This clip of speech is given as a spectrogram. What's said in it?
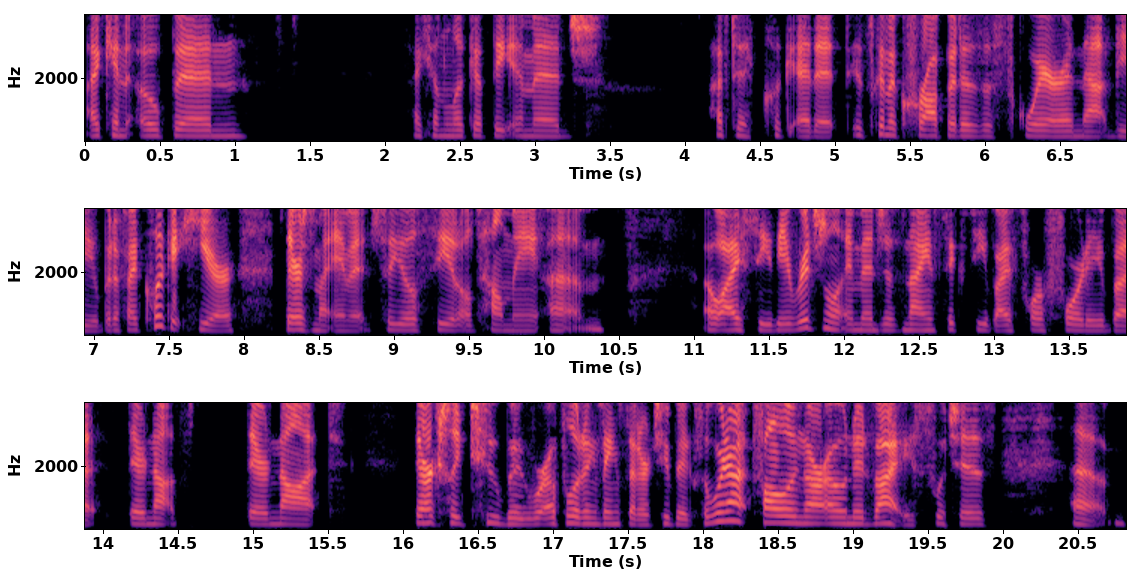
I can open, I can look at the image. I have to click edit. It's going to crop it as a square in that view. But if I click it here, there's my image. So you'll see it'll tell me um, oh, I see. The original image is 960 by 440, but they're not. They're not. They're actually too big. We're uploading things that are too big, so we're not following our own advice, which is, um,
